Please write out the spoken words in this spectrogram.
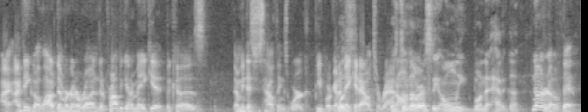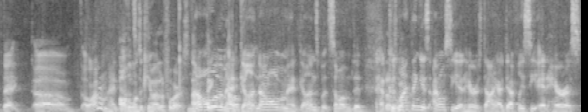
I I think a lot of them are gonna run. They're probably gonna make it because I mean that's just how things work. People are gonna make it out to rat Was on them. Dolores the only one that had a gun? No no no that that uh, a lot of them had guns. All the ones that came out of the forest. Not all think- of them had guns. Not all of them had guns, but some of them did. Because my thing is, I don't see Ed Harris dying. I definitely see Ed Harris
